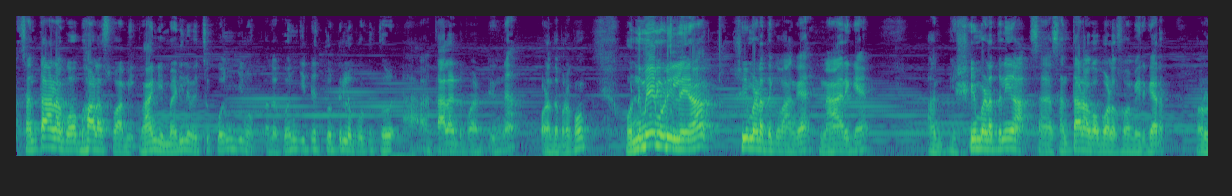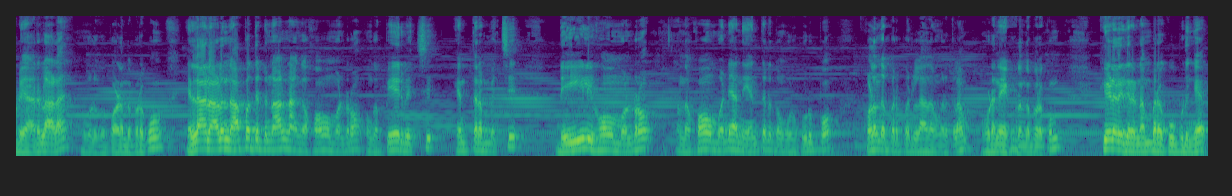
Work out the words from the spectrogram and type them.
சந்தான கோபால சுவாமி வாங்கி மடியில் வச்சு கொஞ்சணும். அதை கொஞ்சிட்டு தொட்டில் போட்டு தொ- ஆஹ், தாலாட்டு பாட்டிங்கன்னா பிறக்கும். ஒன்றுமே முடியலையா? ஸ்ரீமடத்துக்கு வாங்க. நான் இருக்கேன். ஸ்ரீமடத்துலேயும் சந்தான கோபால சுவாமி இருக்கார். அவருடைய அருளால் உங்களுக்கு குழந்த பிறக்கும். எல்லா நாளும் நாற்பத்தெட்டு நாள் நாங்கள் ஹோமம் பண்ணுறோம் உங்கள் பேர் வச்சு யந்திரம் வச்சு டெய்லி ஹோமம் பண்ணுறோம் அந்த ஹோமம் பண்ணி அந்த யந்திரத்தை உங்களுக்கு கொடுப்போம். குழந்த பிறப்பு இல்லாதவங்களுக்கெல்லாம் உடனே குழந்த பிறக்கும். கீழே இருக்கிற நம்பரை கூப்பிடுங்க.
